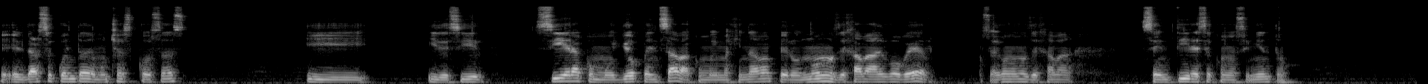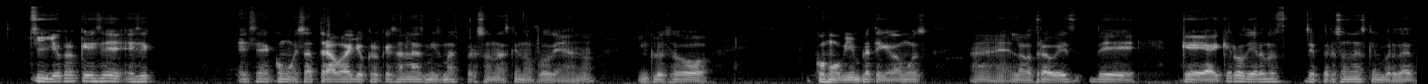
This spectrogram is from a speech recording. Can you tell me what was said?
el darse cuenta de muchas cosas y, y decir, sí era como yo pensaba, como imaginaba, pero no nos dejaba algo ver, o sea, algo no nos dejaba sentir ese conocimiento. Sí, yo creo que ese, ese, ese, como esa traba, yo creo que son las mismas personas que nos rodean, ¿no? Incluso, como bien platicábamos uh, la otra vez, de que hay que rodearnos de personas que en verdad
